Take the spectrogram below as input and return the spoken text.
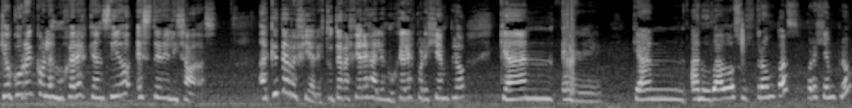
¿Qué ocurre con las mujeres que han sido esterilizadas? ¿A qué te refieres? ¿Tú te refieres a las mujeres, por ejemplo, que han, eh, que han anudado sus trompas, por ejemplo?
